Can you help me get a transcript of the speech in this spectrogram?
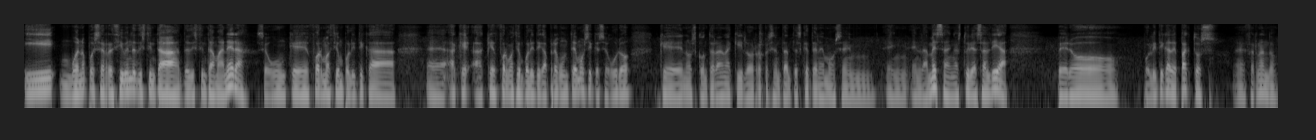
y bueno pues se reciben de distinta de distinta manera según qué formación política eh, a, qué, a qué formación política preguntemos y que seguro que nos contarán aquí los representantes que tenemos en, en, la mesa en Asturias al día. Pero política de pactos eh, Fernando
